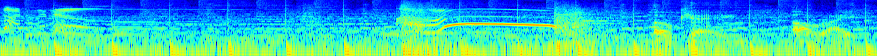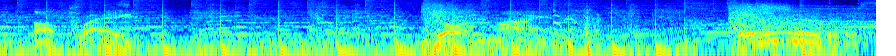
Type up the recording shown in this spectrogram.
ガルルル Okay, alright, I'll play. You're mine. その程度です。か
